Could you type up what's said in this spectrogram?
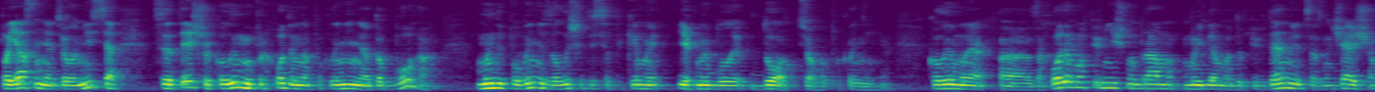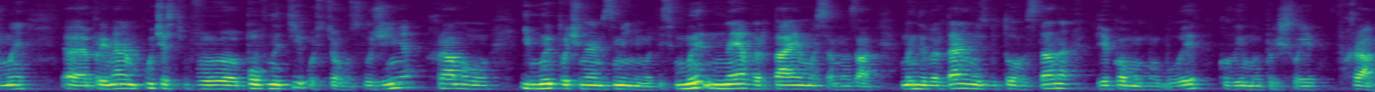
пояснення цього місця це те, що коли ми приходимо на поклоніння до Бога, ми не повинні залишитися такими, як ми були до цього поклоніння. Коли ми заходимо в північну браму, ми йдемо до південної. Це означає, що ми приймаємо участь в повноті ось цього служіння храмового, і ми починаємо змінюватись. Ми не вертаємося назад. Ми не вертаємось до того стану, в якому ми були, коли ми прийшли в храм.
